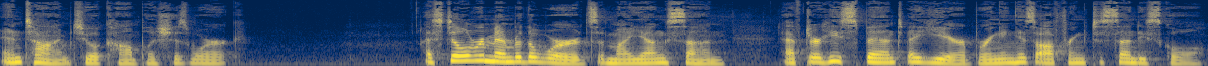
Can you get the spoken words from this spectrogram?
and time to accomplish his work. I still remember the words of my young son after he spent a year bringing his offering to Sunday school.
